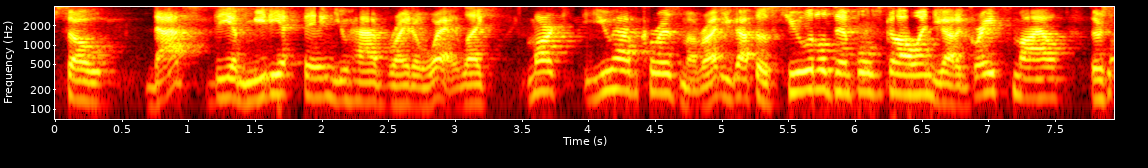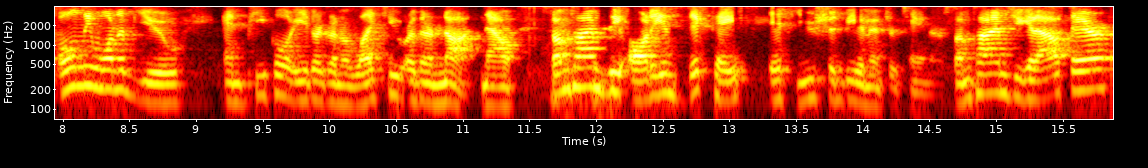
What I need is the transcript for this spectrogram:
So, that's the immediate thing you have right away. Like, Mark, you have charisma, right? You got those cute little dimples going. You got a great smile. There's only one of you, and people are either going to like you or they're not. Now, sometimes the audience dictates if you should be an entertainer. Sometimes you get out there,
